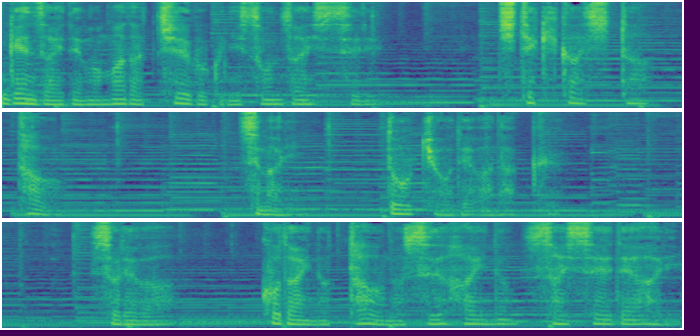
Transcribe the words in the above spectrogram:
現在でもまだ中国に存在する知的化したタオつまり道教ではなくそれは古代のタオの崇拝の再生であり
